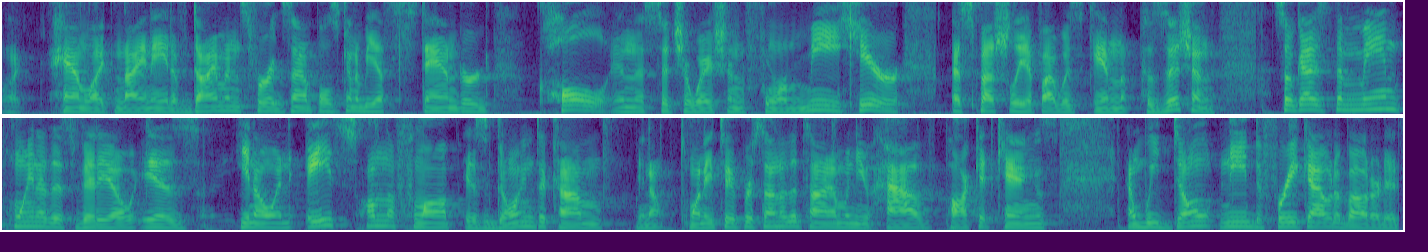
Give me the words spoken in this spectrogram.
like hand like 9-8 of diamonds, for example, is going to be a standard call in this situation for me here, especially if I was in position. So guys, the main point of this video is, you know, an ace on the flop is going to come, you know, 22% of the time when you have pocket kings and we don't need to freak out about it. it.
